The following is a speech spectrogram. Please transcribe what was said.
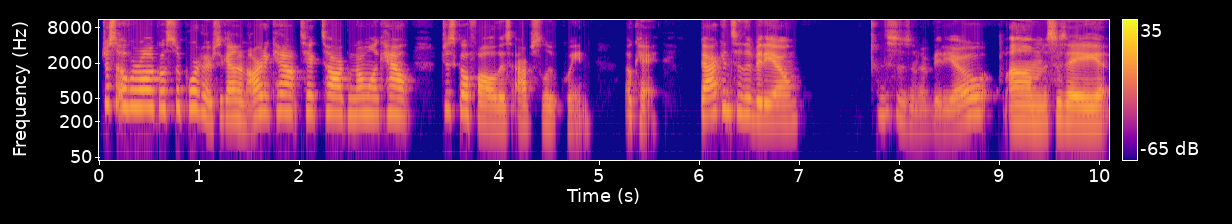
Just overall, go support her. She's got an art account, TikTok, normal account. Just go follow this absolute queen. Okay, back into the video. This isn't a video. Um, this is a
